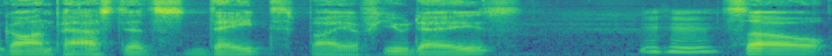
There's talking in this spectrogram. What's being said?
gone past its date by a few days. So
